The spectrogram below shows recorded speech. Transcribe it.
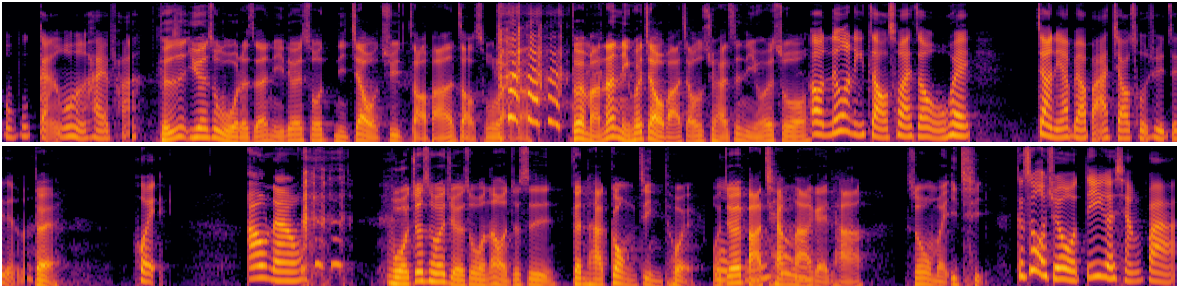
我不敢，我很害怕。可是因为是我的责任，你一定会说你叫我去找把他找出来嘛，对嘛？那你会叫我把他交出去，还是你会说哦，如果你找出来之后，我会叫你要不要把它交出去，这个吗？对会，？Oh no！我就是会觉得说，我那我就是跟他共进退，我就会把枪拿给他，说我们一起。可是我觉得我第一个想法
